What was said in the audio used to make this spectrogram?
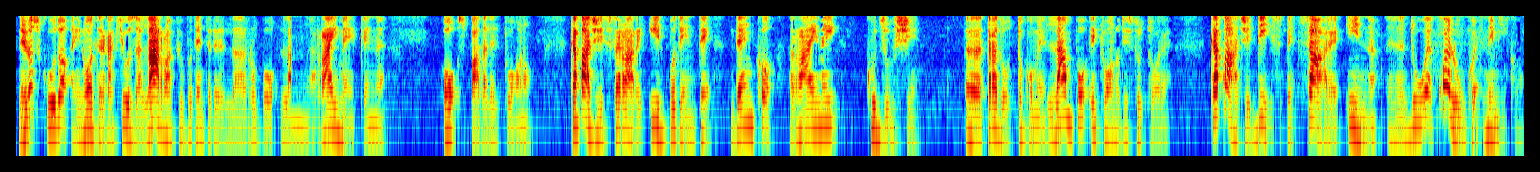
Nello scudo è inoltre racchiusa l'arma più potente del robot, la Raimeken o Spada del Tuono, capace di sferrare il potente Denko Raimei Kuzushi, eh, tradotto come lampo e tuono distruttore, capace di spezzare in eh, due qualunque nemico.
